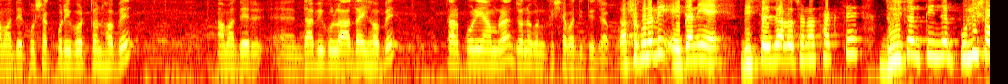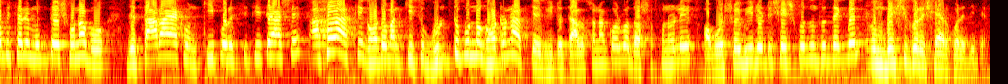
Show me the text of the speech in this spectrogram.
আমাদের পোশাক পরিবর্তন হবে। আমাদের দাবিগুলো আদায় হবে। তারপরে আমরা জনগণকে সেবা দিতে যাব। দর্শক মন্ডলী এটা নিয়ে বিস্তারিত আলোচনা থাকছে। দুইজন, তিনজন পুলিশ অফিসারের মুখ দিয়ে শোনাবো যে তারা এখন কি পরিস্থিতিতে আসে। তাছাড়া আজকে ঘটমান কিছু গুরুত্বপূর্ণ ঘটনা আজকের ভিডিওতে আলোচনা করব। দর্শক মন্ডলী অবশ্যই ভিডিওটি শেষ পর্যন্ত দেখবেন এবং বেশি করে শেয়ার করে দিবেন।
